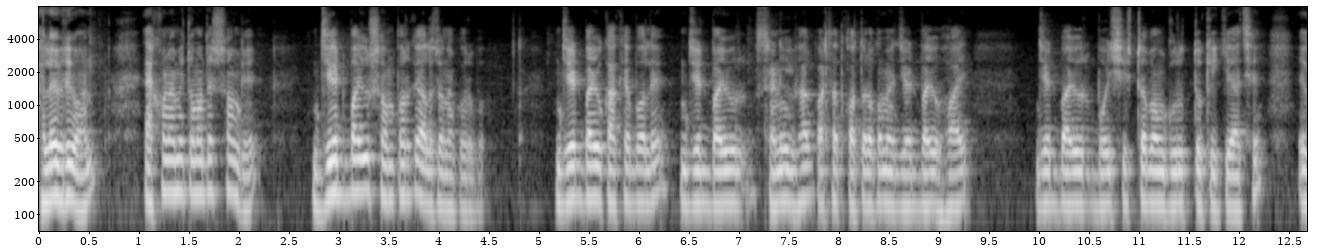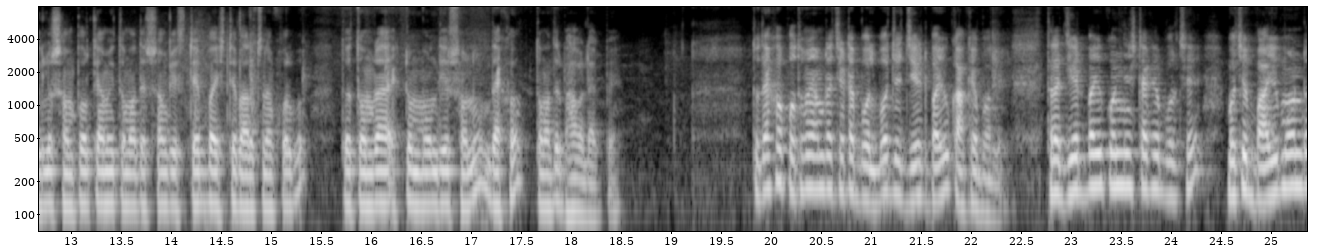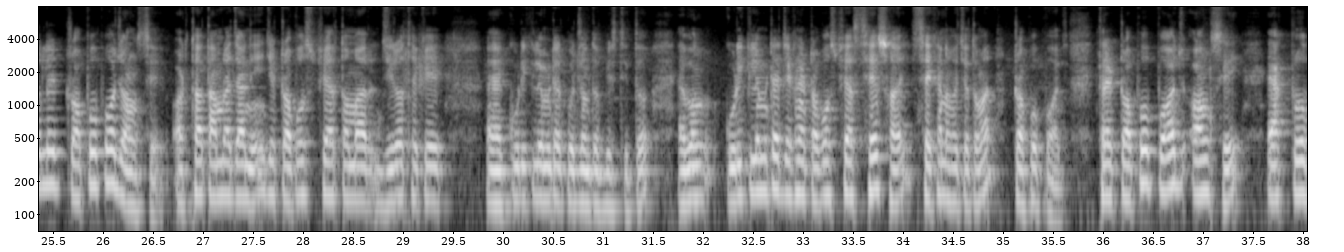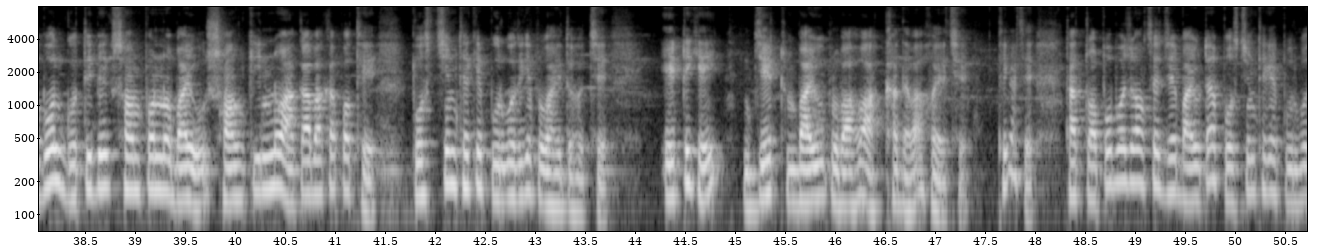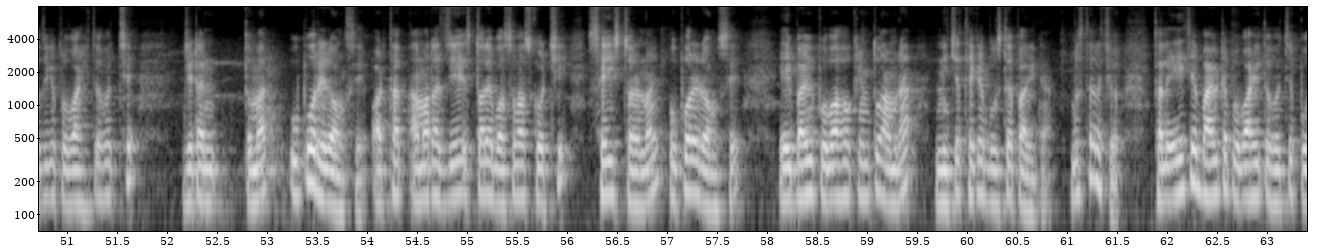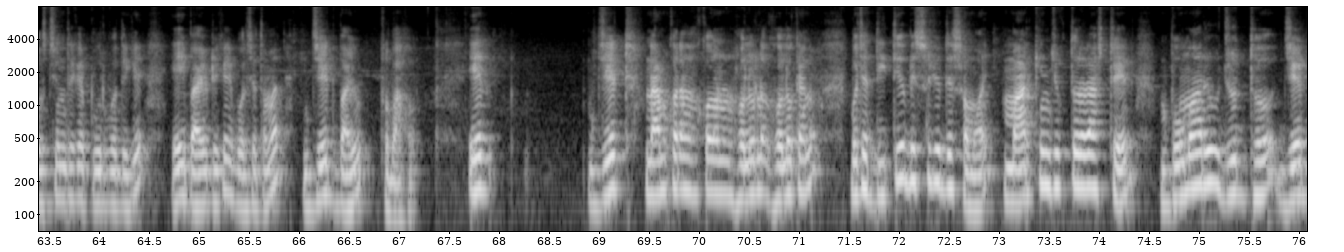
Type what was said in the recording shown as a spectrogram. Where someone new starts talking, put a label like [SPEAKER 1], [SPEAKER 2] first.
[SPEAKER 1] Hello everyone, এখন আমি তোমাদের সঙ্গে জেট বায়ু সম্পর্কে আলোচনা করব। জেট বায়ু কাকে বলে? জেট বায়ুর শ্রেণীবিভাগ, অর্থাৎ কত রকমের জেট বায়ু হয়? জেট বায়ুর বৈশিষ্ট্য এবং গুরুত্ব কী কী আছে? এগুলো সম্পর্কে আমি তোমাদের সঙ্গে স্টেপ বাই স্টেপ আলোচনা করব। তো তোমরা একটু মন দিয়ে শোনো, দেখো তোমাদের ভালো লাগবে। তো দেখো, প্রথমে আমরা যেটা বলব যে জেট বায়ু কাকে বলে? তাহলে জেট বায়ু কোন জিনিসটাকে বলছে? বলছে বায়ুমণ্ডলের ট্রপোপজ অংশে। অর্থাৎ আমরা জানি যে ট্রপোস্ফিয়ার তোমার জিরো থেকে কুড়ি কিলোমিটার পর্যন্ত বিস্তৃত এবং কুড়ি কিলোমিটার যেখানে ট্রপোস্ফিয়ার শেষ হয়, সেখানে হচ্ছে তোমার ট্রপোপজ তাহলে টপোপজ অংশে এক প্রবল গতিবেগ সম্পন্ন বায়ু সংকীর্ণ আঁকাবাঁকা পথে পশ্চিম থেকে পূর্ব দিকে প্রবাহিত হচ্ছে। এটিকেই জেট বায়ু প্রবাহ আখ্যা দেওয়া হয়েছে। ঠিক আছে? তার টপোপজ অংশের যে বায়ুটা পশ্চিম থেকে পূর্ব দিকে প্রবাহিত হচ্ছে যেটা তোমার উপরের অংশে, অর্থাৎ আমরা যে স্তরে বসবাস করছি সেই স্তরে নয়, উপরের অংশে। এই বায়ু প্রবাহ কিন্তু আমরা নিচে থেকে বুঝতে পারি না। বুঝতে পেরেছ? তাহলে এই যে বায়ুটা প্রবাহিত হচ্ছে পশ্চিম থেকে পূর্ব দিকে, এই বায়ুটিকেই বলছে তোমার জেট বায়ু প্রবাহ। এর জেট নামকরণ হলো হলো কেন? বলছে দ্বিতীয় বিশ্বযুদ্ধের সময় মার্কিন যুক্তরাষ্ট্রের বোমারু যুদ্ধ জেট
